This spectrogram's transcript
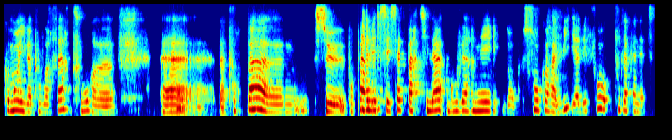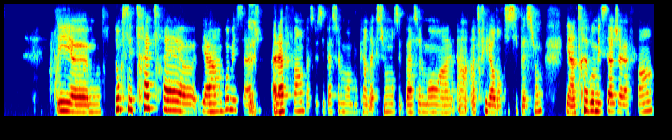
comment il va pouvoir faire pour, euh, euh, bah, pour pas euh, se, pour pas laisser cette partie-là gouverner donc son corps à lui et à défaut toute la planète. Et donc c'est très très, il y a un beau message à la fin, parce que c'est pas seulement un bouquin d'action, c'est pas seulement un, un, thriller d'anticipation. Il y a un très beau message à la fin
